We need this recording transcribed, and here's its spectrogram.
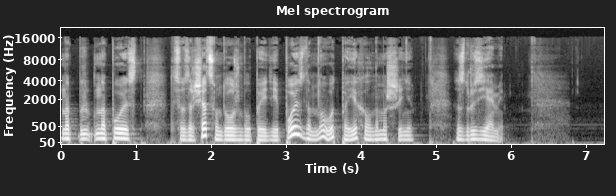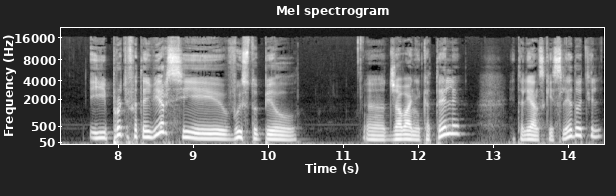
на, на поезд, то есть возвращаться он должен был, по идее, поездом, но вот поехал на машине с друзьями. И против этой версии выступил э, Джованни Кателли, итальянский исследователь,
